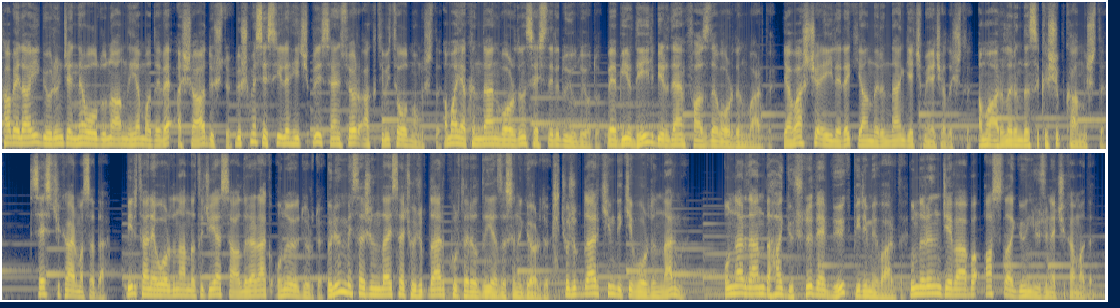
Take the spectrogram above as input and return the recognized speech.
Tabelayı görünce ne olduğunu anlayamadı ve aşağı düştü. Düşme sesiyle hiçbir sensör aktivite olmamıştı. Ama yakından Warden sesleri duyuluyordu ve bir değil birden fazla Warden vardı. Yavaşça eğilerek yanlarından geçmeye çalıştı ama aralarında sıkışıp kalmıştı. Ses çıkarmasa da bir tane Warden anlatıcıya saldırarak onu öldürdü. Ölüm mesajındaysa çocuklar kurtarıldı yazısını gördü. Çocuklar kimdi ki Warden'lar mı? Onlardan daha güçlü ve büyük biri mi vardı? Bunların cevabı asla gün yüzüne çıkamadı.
